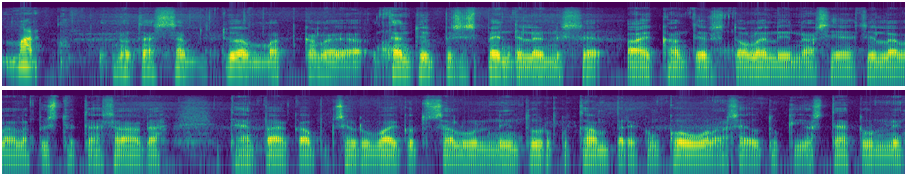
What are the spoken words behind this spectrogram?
Markku. No tässä työmatkalla ja tämän tyyppisessä pendelöinnissä aika on tietysti oleellinen asia ja sillä lailla pystytään saada tähän pääkaupunkiseudun vaikutusalueelle niin Turku, Tampere kuin Kouvolan seutukin, jos tämä tunnin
